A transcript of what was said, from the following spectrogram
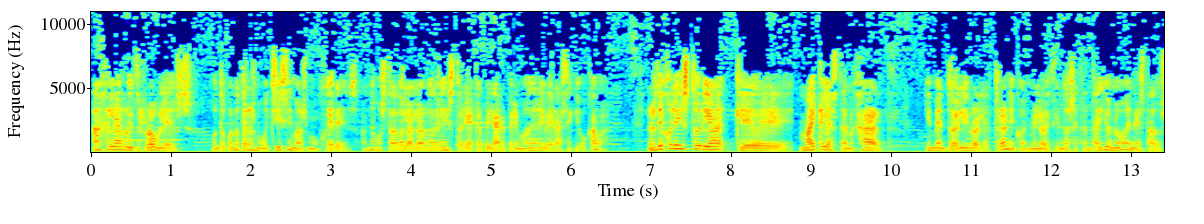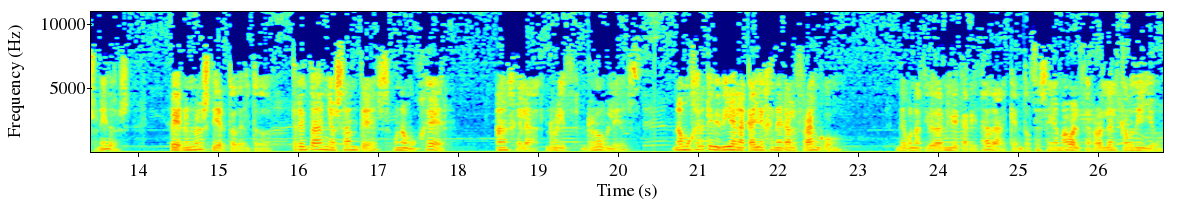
Ángela Ruiz Robles, junto con otras muchísimas mujeres, han demostrado a lo largo de la historia que Pilar Primo de Rivera se equivocaba. Nos dijo la historia que Michael Sternhardt inventó el libro electrónico en 1971 en Estados Unidos. Pero no es cierto del todo. Treinta años antes, una mujer, Ángela Ruiz Robles, una mujer que vivía en la calle General Franco, de una ciudad militarizada que entonces se llamaba el Ferrol del Caudillo,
